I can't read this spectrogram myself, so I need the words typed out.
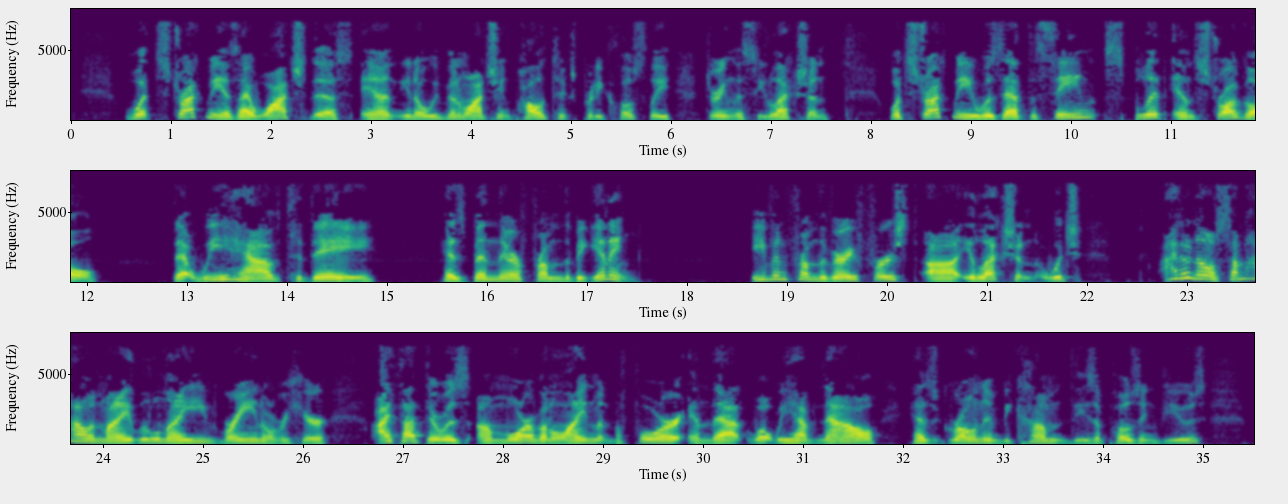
what struck me as I watched this, and you know, we've been watching politics pretty closely during this election. What struck me was that the same split and struggle that we have today has been there from the beginning. Even from the very first, uh, election, which, I don't know, somehow in my little naive brain over here, I thought there was um, more of an alignment before and that what we have now has grown and become these opposing views,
